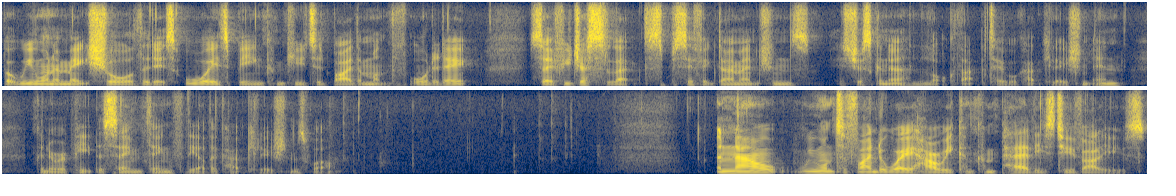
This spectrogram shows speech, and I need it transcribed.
But we want to make sure that it's always being computed by the month of order date so if you just select specific dimensions, it's just going to lock that table calculation in. I'm going to repeat the same thing for the other calculation as well. And now we want to find a way how we can compare these two values.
